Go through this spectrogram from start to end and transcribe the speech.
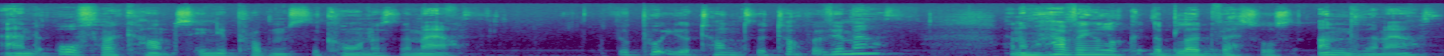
And also I can't see any problems to the corners of the mouth. If you put your tongue to the top of your mouth, and I'm having a look at the blood vessels under the mouth,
